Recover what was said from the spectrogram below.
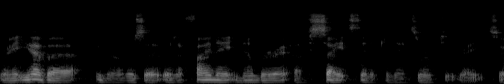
right, you have a, you know, there's a, there's a finite number of sites that it can adsorb to, right? So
